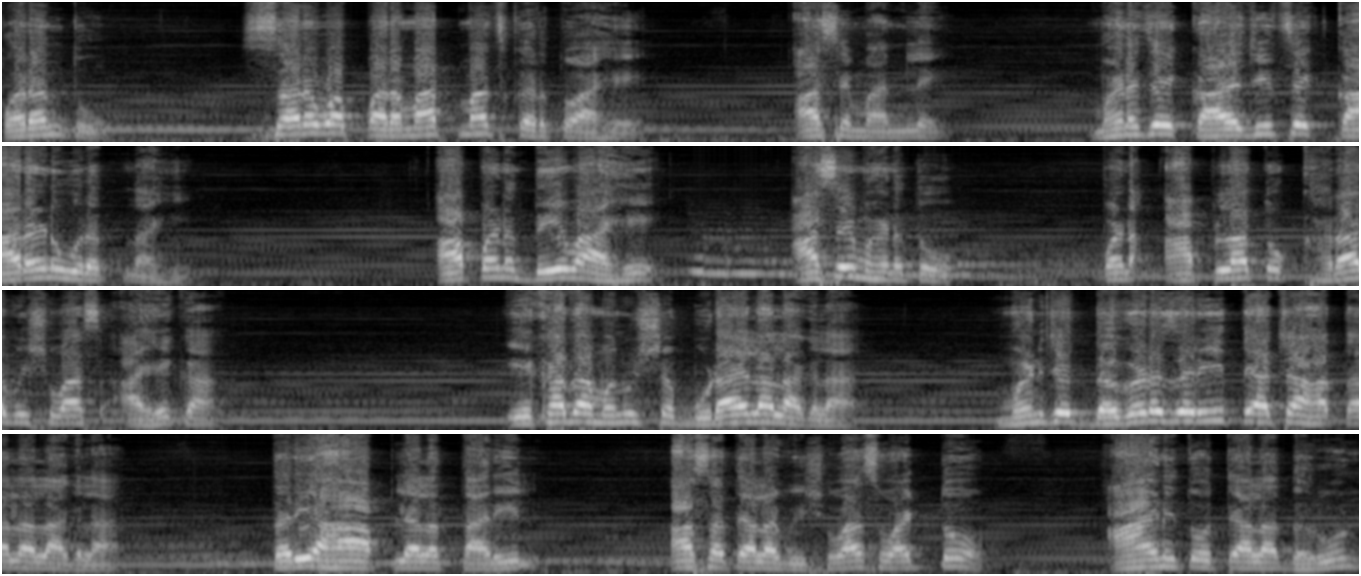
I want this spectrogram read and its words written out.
परंतु सर्व परमात्माच करतो आहे असे मानले. म्हणजे काळजीचे कारण उरत नाही. आपण देव आहे असे म्हणतो पण आपला तो खरा विश्वास आहे का? एखादा मनुष्य बुडायला लागला म्हणजे दगड जरी त्याच्या हाताला लागला तरी हा आपल्याला तारील असा त्याला विश्वास वाटतो आणि तो त्याला धरून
